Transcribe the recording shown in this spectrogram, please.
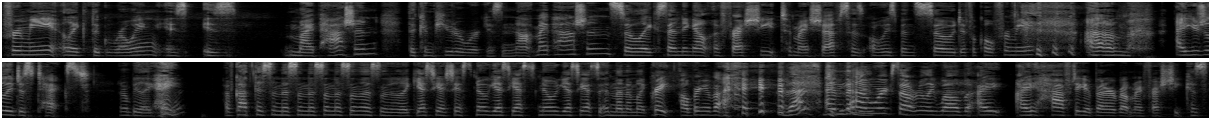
for me, like the growing is is my passion. The computer work is not my passion. So like sending out a fresh sheet to my chefs has always been so difficult for me. um, I usually just text and I'll be like, Hey, I've got this and this and this and this and this. And they're like, yes, yes, yes, no, yes, yes, no, yes, yes. And then I'm like, great, I'll bring it back. And that works out really well. But I, I have to get better about my fresh sheet because,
